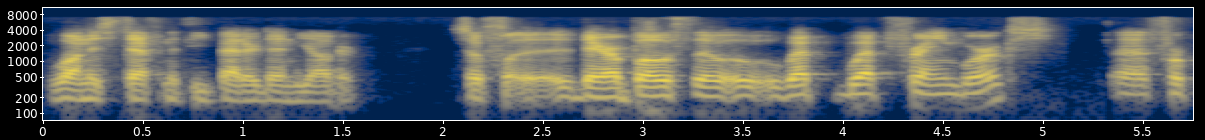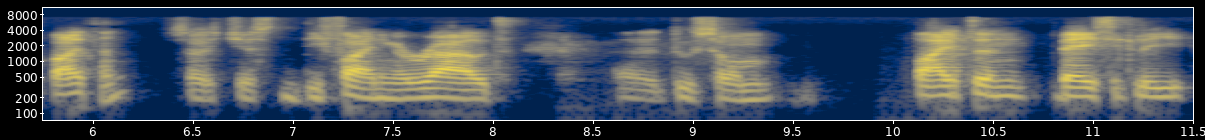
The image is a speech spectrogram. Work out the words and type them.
one is definitely better than the other. So they are both web web frameworks for Python. So it's just defining a route do some Python basically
